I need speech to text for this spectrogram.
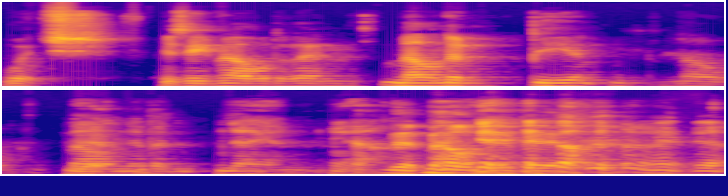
Which is even older than Melnibian. No. Melnibonean, yeah. Yeah. Yeah. yeah.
